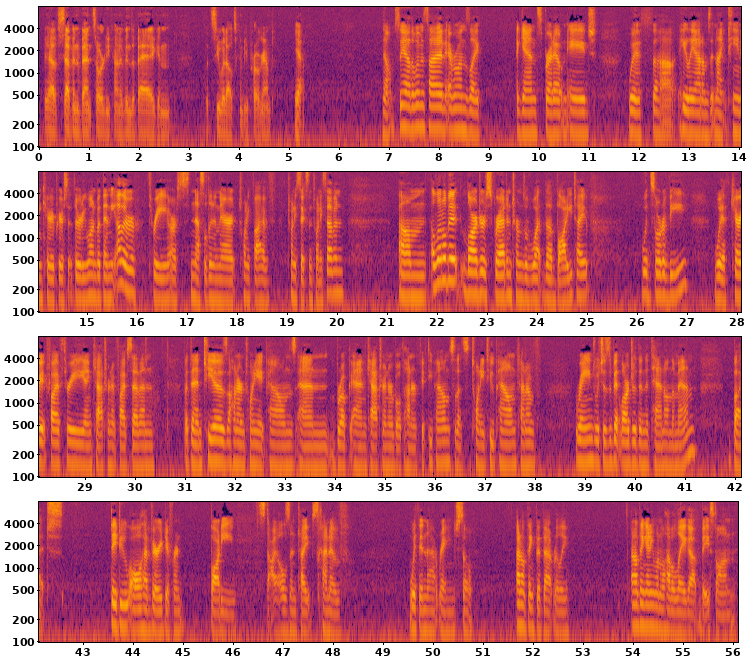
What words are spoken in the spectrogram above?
we have seven events already kind of in the bag, and let's see what else can be programmed. Yeah. No, so yeah, the women's side, everyone's like again spread out in age with uh, Haley Adams at 19 and Kari Pearce at 31. But then the other three are nestled in there at 25, 26, and 27. Um, a little bit larger spread in terms of what the body type would sort of be, with Kari at 5'3 and Katrin at 5'7. But then Tia's 128 pounds, and Brooke and Katrin are both 150 pounds, so that's 22 pound kind of range, which is a bit larger than the 10 on the men, but they do all have very different body styles and types kind of within that range. So I don't think that that really I don't think anyone will have a leg up based on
